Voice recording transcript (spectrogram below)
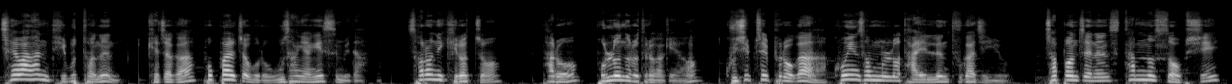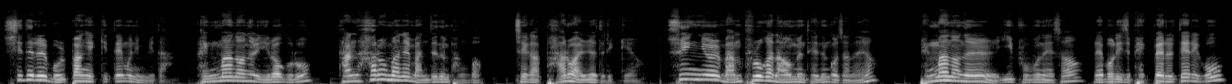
체화한 뒤부터는 계좌가 폭발적으로 우상향했습니다. 서론이 길었죠. 바로 본론으로 들어가게요. 97%가 코인 선물로 다 잃는 두 가지 이유. 첫 번째는 스탑로스 없이 시드를 몰빵했기 때문입니다. 100만 원을 1억으로 단 하루 만에 만드는 방법. 제가 바로 알려드릴게요. 수익률 만 프로가 나오면 되는 거잖아요? 100만 원을 이 부분에서 레버리지 100배를 때리고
